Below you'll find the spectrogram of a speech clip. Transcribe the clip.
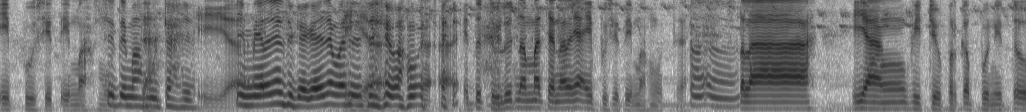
Ibu Siti Mahmudah. Siti Mahmudah ya. Iya. Emailnya juga kayaknya masih Iya. Siti Mahmudah. Heeh, itu dulu nama channelnya Ibu Siti Mahmudah. Heeh. Setelah yang video berkebun itu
